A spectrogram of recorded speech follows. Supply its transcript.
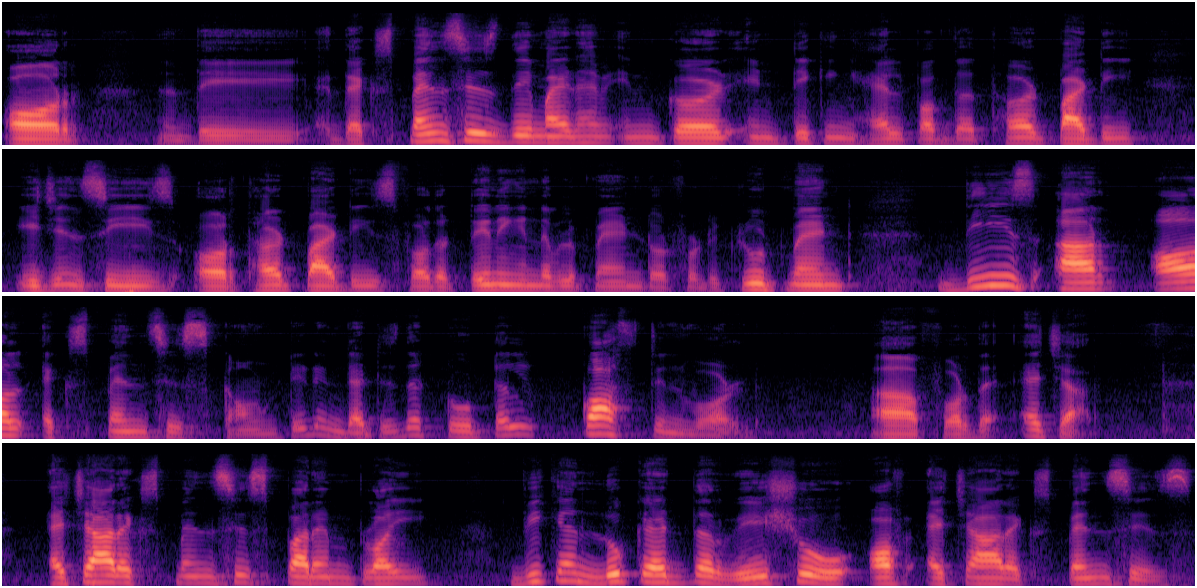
or the, the expenses they might have incurred in taking help of the third party agencies or third parties for the training and development or for recruitment these are all expenses counted and that is the total cost involved uh, for the HR. HR expenses per employee, we can look at the ratio of HR expenses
